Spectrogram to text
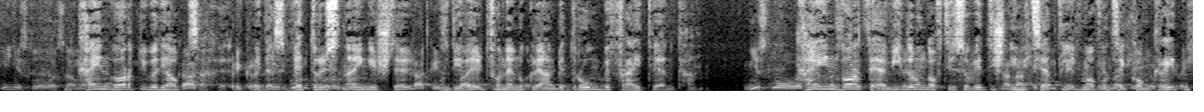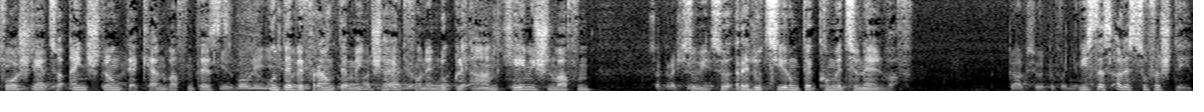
Und kein Wort über die Hauptsache, wie das Wettrüsten eingestellt und die Welt von der nuklearen Bedrohung befreit werden kann. Kein Wort der Erwiderung auf die sowjetischen Initiativen, auf unsere konkreten Vorschläge zur Einstellung der Kernwaffentests und der Befreiung der Menschheit von den nuklearen, chemischen Waffen sowie zur Reduzierung der konventionellen Waffen. Wie ist das alles zu verstehen?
